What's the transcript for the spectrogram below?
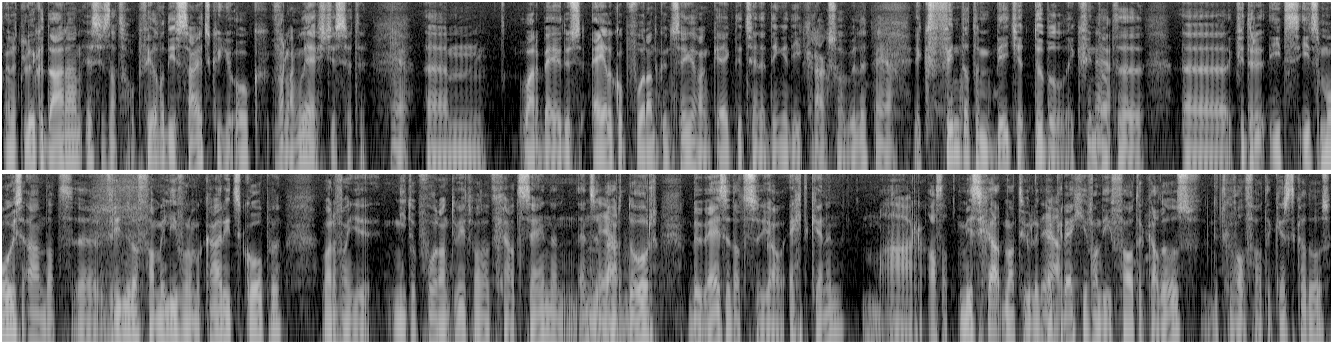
en het leuke daaraan is, is dat op veel van die sites kun je ook verlanglijstjes zetten. Ja. Um, waarbij je dus eigenlijk op voorhand kunt zeggen van kijk, dit zijn de dingen die ik graag zou willen. Ja. Ik vind dat een beetje dubbel. Ik vind, ja. dat, uh, uh, ik vind er iets, iets moois aan dat uh, vrienden of familie voor elkaar iets kopen waarvan je niet op voorhand weet wat het gaat zijn en, en ze daardoor bewijzen dat ze jou echt kennen. Maar als dat misgaat natuurlijk, dan krijg je van die foute cadeaus, in dit geval foute kerstcadeaus.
